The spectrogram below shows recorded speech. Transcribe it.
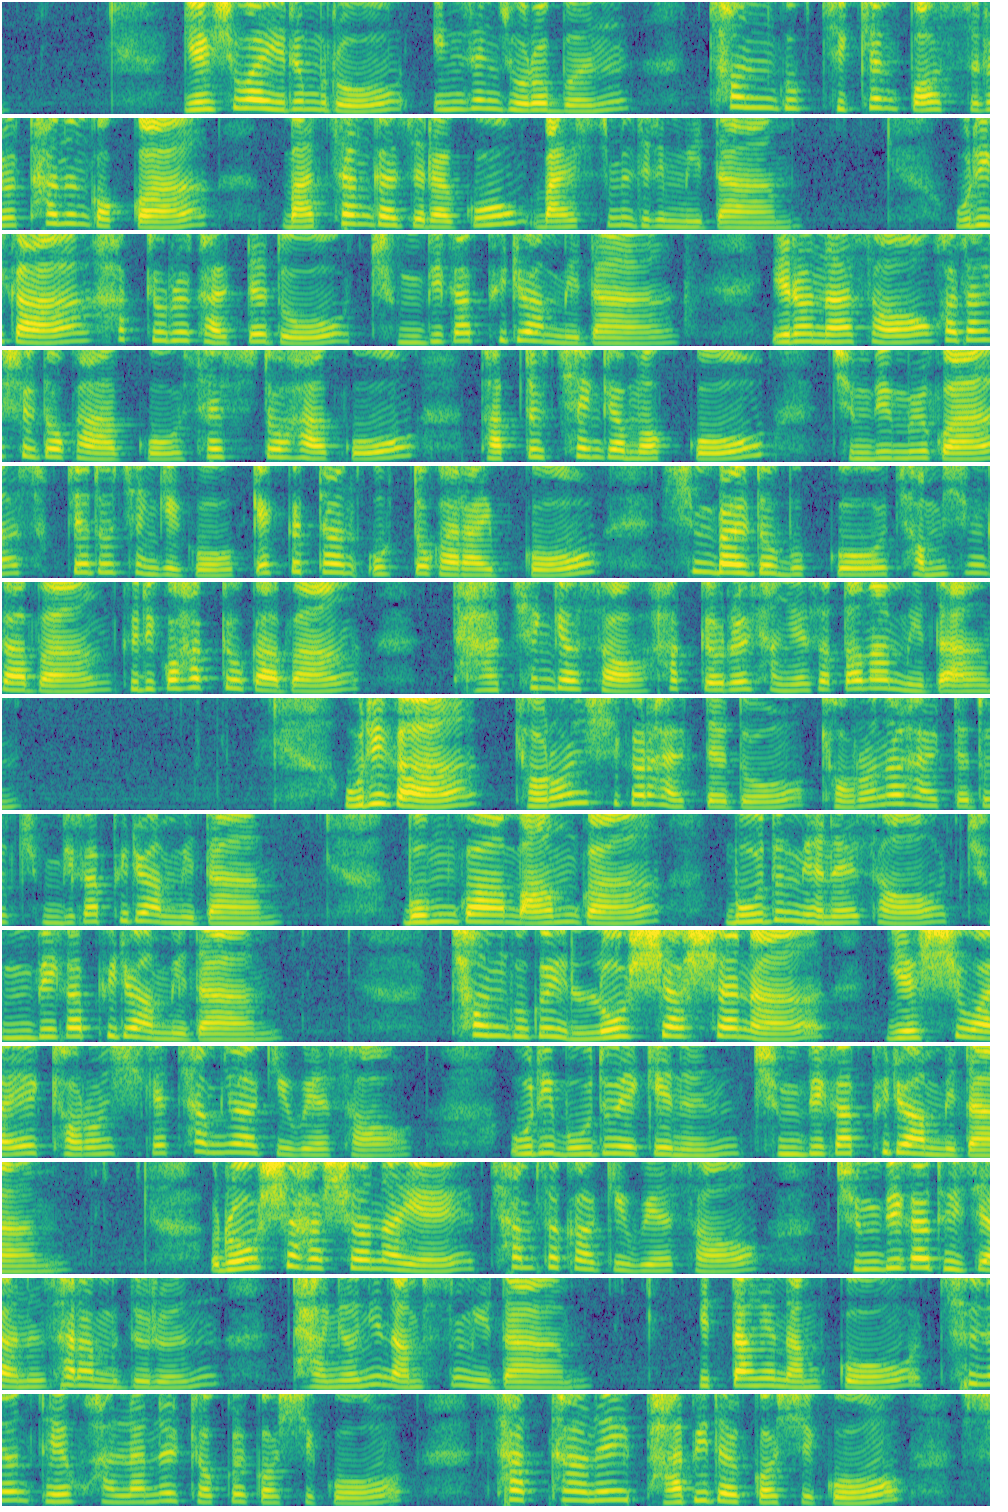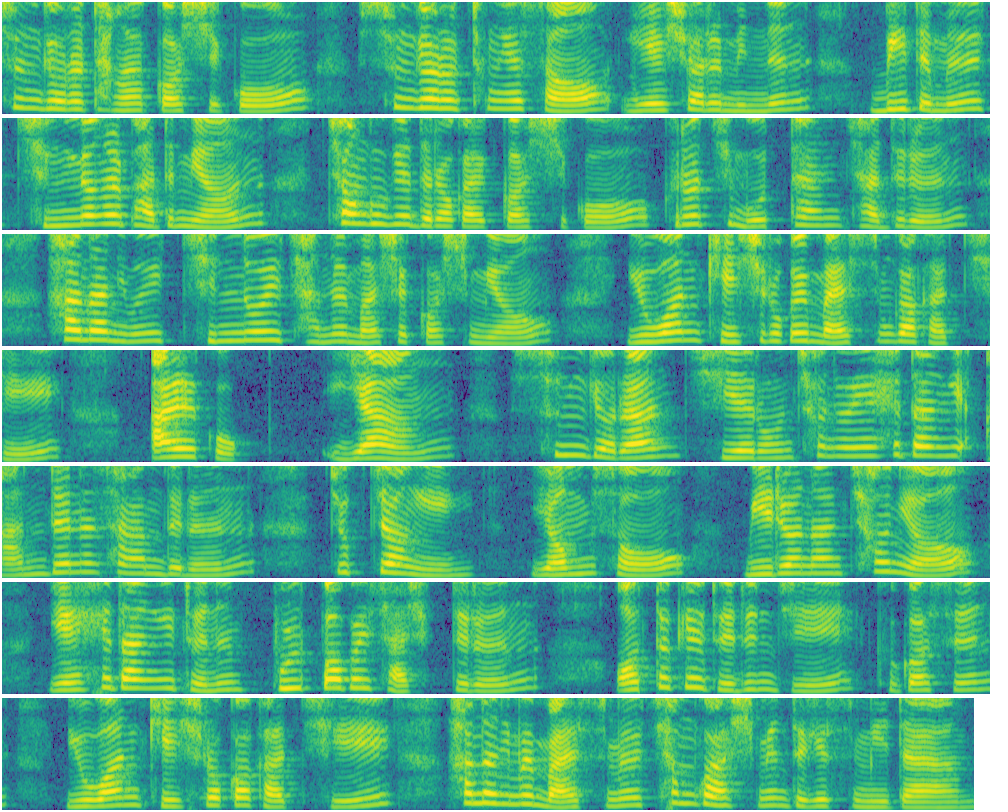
예수와 이름으로 인생 졸업은 천국 직행 버스를 타는 것과 마찬가지라고 말씀을 드립니다. 우리가 학교를 갈 때도 준비가 필요합니다. 일어나서 화장실도 가고 세수도 하고 밥도 챙겨 먹고 준비물과 숙제도 챙기고 깨끗한 옷도 갈아입고 신발도 묶고 점심 가방 그리고 학교 가방 다 챙겨서 학교를 향해서 떠납니다. 우리가 결혼식을 할 때도 결혼을 할 때도 준비가 필요합니다. 몸과 마음과 모든 면에서 준비가 필요합니다. 천국의 로샤샤나 예시와의 결혼식에 참여하기 위해서 우리 모두에게는 준비가 필요합니다. 로샤하샤나에 참석하기 위해서 준비가 되지 않은 사람들은 당연히 남습니다. 이 땅에 남고 7년 대환란을 겪을 것이고 사탄의 밥이 될 것이고 순교를 당할 것이고 순교를 통해서 예수와를 믿는 믿음을 증명을 받으면 천국에 들어갈 것이고 그렇지 못한 자들은 하나님의 진노의 잔을 마실 것이며 요한 계시록의 말씀과 같이 알곡, 양, 순결한 지혜로운 처녀에 해당이 안 되는 사람들은 쭉정이, 염소, 미련한 처녀에 해당이 되는 불법의 자식들은 어떻게 되든지 그것은 요한 계시록과 같이 하나님의 말씀을 참고하시면 되겠습니다.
